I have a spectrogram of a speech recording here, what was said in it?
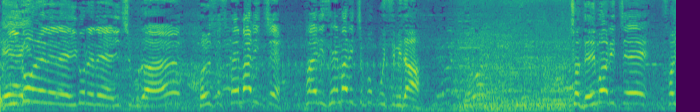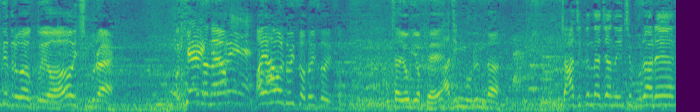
네 이거를 내네, 이거를 내네, 이치무라. 벌써 세 마리째, 파일이 세 마리째 뽑고 있습니다. 저 네 마리째 설계 들어갔고요, 이치무라. 오케이. 끝났나요? 아니, 한번더 있어, 더 있어, 더 있어. 자, 여기 옆에. 아직 모른다. 자, 아직 끝나지 않은 이츠 물 아래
